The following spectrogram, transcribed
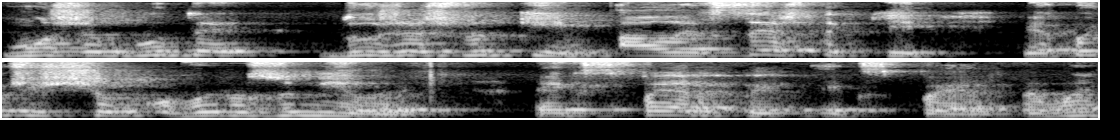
може бути дуже швидким. Але все ж таки, я хочу, щоб ви розуміли, експерти експертами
